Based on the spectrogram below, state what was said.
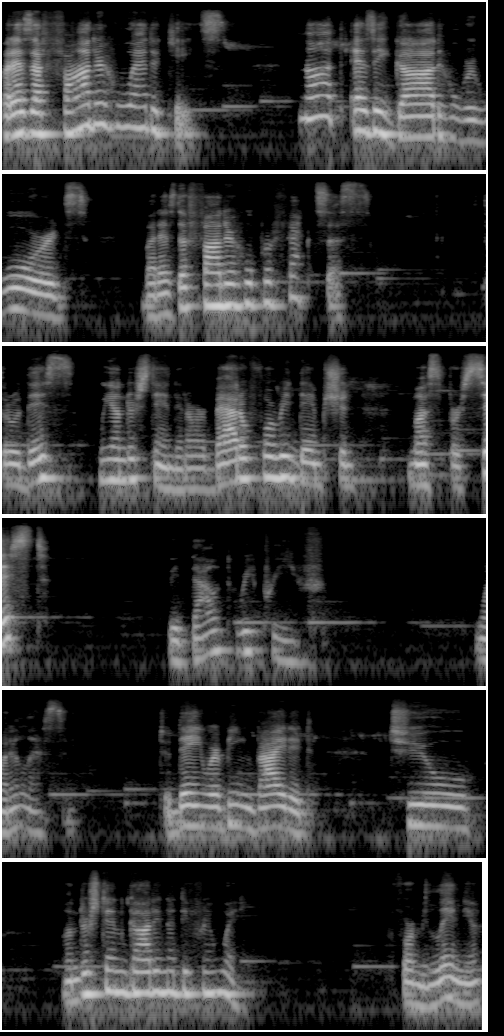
but as a father who educates, not as a God who rewards, but as the Father who perfects us. Through this, we understand that our battle for redemption must persist without reprieve. What a lesson. Today, we're being invited to understand God in a different way. For millennia,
